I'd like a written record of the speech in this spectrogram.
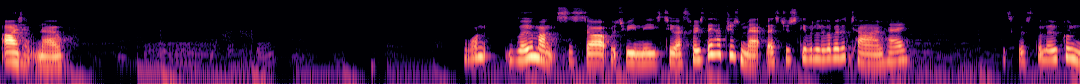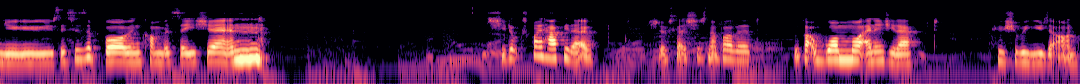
I don't know. I want romance to start between these two. I suppose they have just met. Let's just give it a little bit of time, hey? Discuss the local news. This is a boring conversation. she looks quite happy though. She looks like she's not bothered. We've got one more energy left. Who should we use it on?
